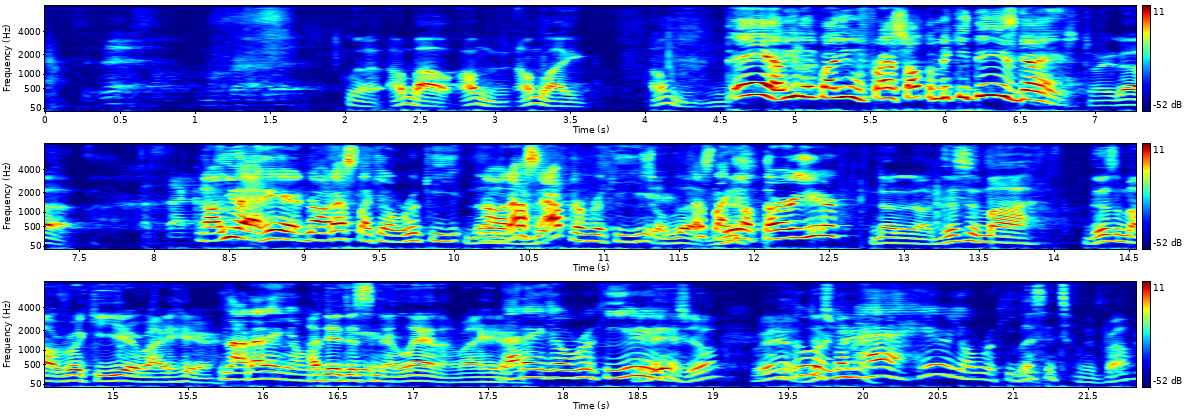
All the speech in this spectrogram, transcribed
to this. I'm gonna grab it. Look, I'm about, I'm, I'm like, I'm Damn, you look like you was fresh off the Mickey D's game. straight up. No, you had hair. No, that's like your rookie. No, No, no, that's this- after rookie year. so look, that's like this- your third year. No, no, no. This is my, this is my rookie year right here. No, that ain't your rookie I did this year. in Atlanta right here. That ain't your rookie year. It is, yo. Real. Lord, this you right here. had hair your rookie year. Listen to me, bro.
